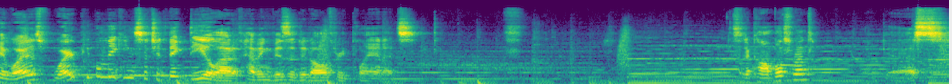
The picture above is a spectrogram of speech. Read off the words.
Okay, why is why are people making such a big deal out of having visited all three planets? It's an accomplishment. Yes.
